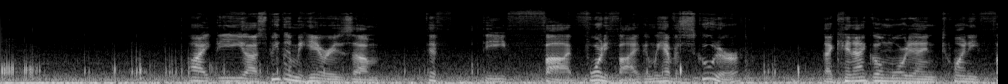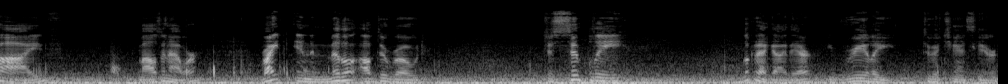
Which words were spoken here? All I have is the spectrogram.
All right, the uh, speed limit here is um, 55, 45, and we have a scooter that cannot go more than 25 miles an hour right in the middle of the road. Just simply, look at that guy there. He really took a chance here.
